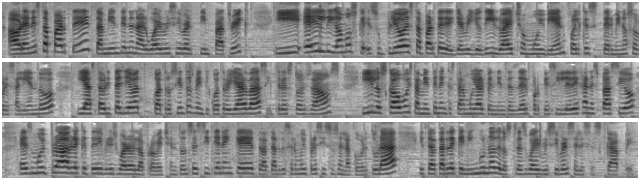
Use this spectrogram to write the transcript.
Ahora en esta parte también tienen al wide receiver Tim Patrick y él digamos que suplió esta parte de Jerry Judy lo ha hecho muy bien, fue el que terminó sobresaliendo y hasta ahorita lleva 424 yardas y 3 touchdowns y los Cowboys también tienen que estar muy al pendientes de él porque si le dejan espacio es muy probable que Teddy Bridgewater lo aproveche, entonces sí tienen que tratar de ser muy precisos en la cobertura y tratar de que ninguno de los tres wide receivers se les escape.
